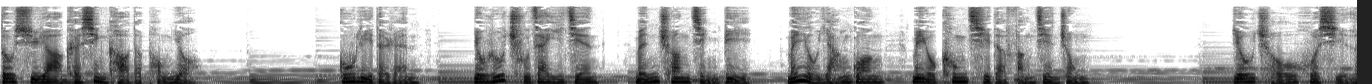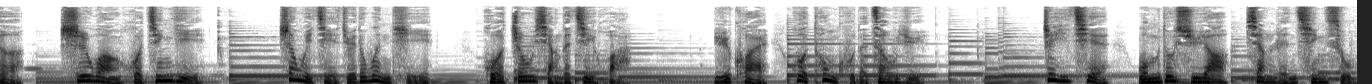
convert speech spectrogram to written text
都需要可信靠的朋友。孤立的人，有如处在一间门窗紧闭、没有阳光、没有空气的房间中。忧愁或喜乐，失望或惊异，尚未解决的问题或周详的计划，愉快或痛苦的遭遇，这一切我们都需要向人倾诉。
